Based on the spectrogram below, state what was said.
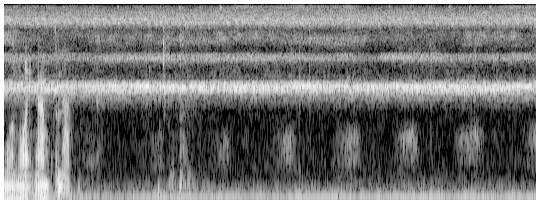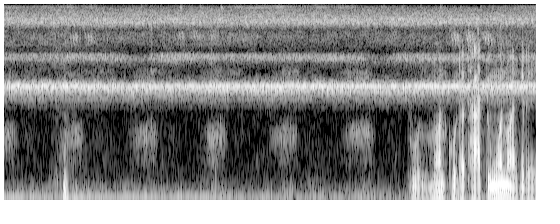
งัวหน่อยงามขนาดปูนนอนกูนถาดจุงงัวหน่อยก็เลย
